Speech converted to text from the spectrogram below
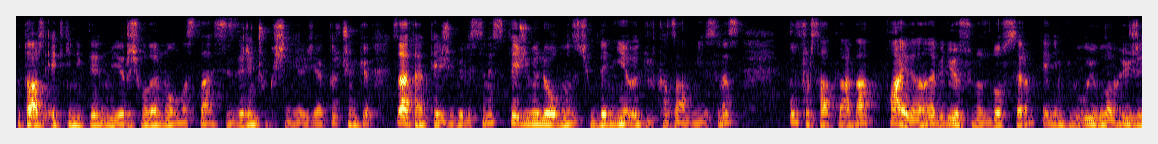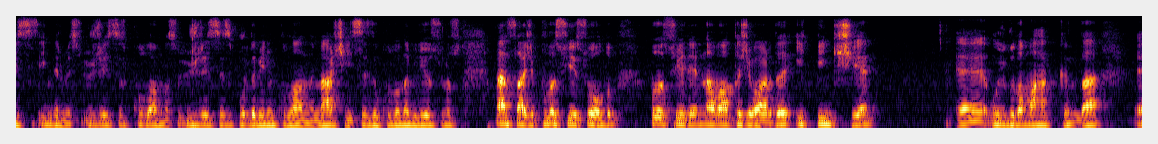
bu tarz etkinliklerin ve yarışmaların olması da sizlerin çok işine yarayacaktır. Çünkü zaten tecrübelisiniz. Tecrübeli olduğunuz için bir de niye ödül kazanmayasınız? Bu fırsatlardan faydalanabiliyorsunuz dostlarım. Dediğim gibi uygulama ücretsiz indirmesi, ücretsiz kullanması, ücretsiz. Burada benim kullandığım her şeyi siz de kullanabiliyorsunuz. Ben sadece Plus üyesi oldum. Plus üyelerinin avantajı vardı. İlk 1000 kişiye e, uygulama hakkında e,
